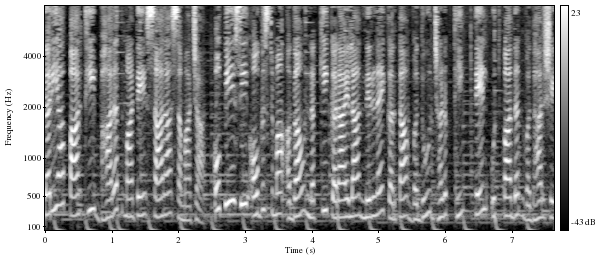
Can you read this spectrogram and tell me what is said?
દરિયા પારથી ભારત માટે સારા સમાચાર. ઓપીસી ઓગસ્ટમાં અગાઉ નક્કી કરાયેલા નિર્ણય કરતા વધુ ઝડપથી તેલ ઉત્પાદન વધારશે.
